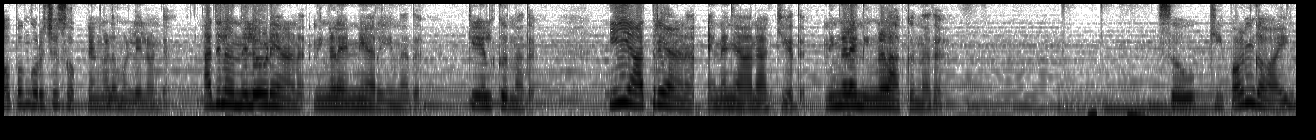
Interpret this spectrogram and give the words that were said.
ഒപ്പം കുറച്ച് സ്വപ്നങ്ങളും ഉള്ളിലുണ്ട്. അതിലൊന്നിലൂടെയാണ് നിങ്ങൾ എന്നെ അറിയുന്നത് കേൾക്കുന്നത്. ഈ യാത്രയാണ് എന്നെ ഞാനാക്കിയത് നിങ്ങളെ നിങ്ങളാക്കുന്നത്. So keep on going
